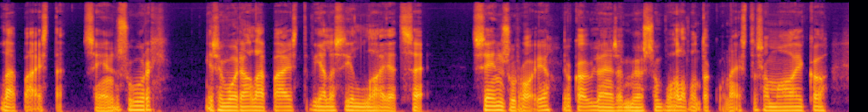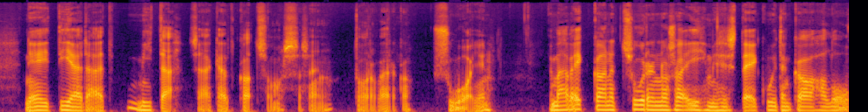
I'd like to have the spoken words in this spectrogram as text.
läpäistä sensuuri. Ja se voidaan läpäistä vielä sillä lailla, että se sensuroija, joka yleensä myös on valvontakoneisto samaan aikaan, niin ei tiedä, että mitä sä käyt katsomassa sen Tor-verkon suojin. Ja mä veikkaan, että suurin osa ihmisistä ei kuitenkaan halua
